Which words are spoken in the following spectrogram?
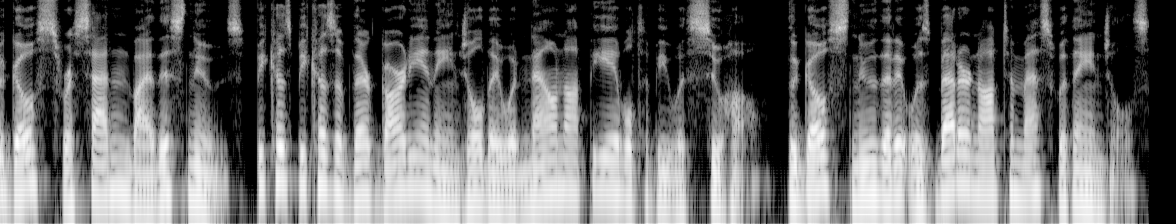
The ghosts were saddened by this news because because of their guardian angel they would now not be able to be with Suho. The ghosts knew that it was better not to mess with angels,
